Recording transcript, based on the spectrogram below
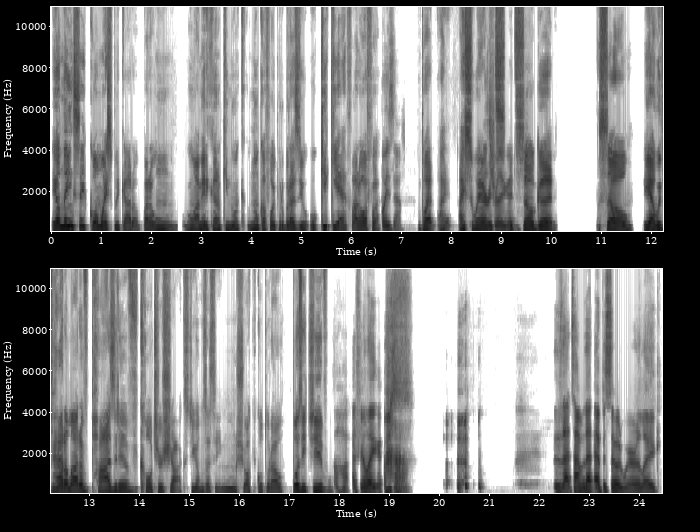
eu nem sei como explicar para um, um americano que nunca, nunca foi para o Brasil o que, que é farofa. Pois é. But I, I swear It's it's, really it's so good. So, yeah, we've had a lot of positive culture shocks, digamos assim. Um choque cultural positivo. Uh, I feel like this is that time of that episode where like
